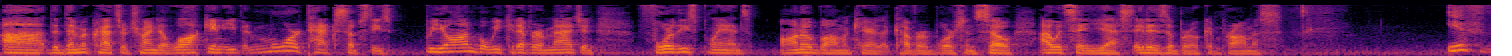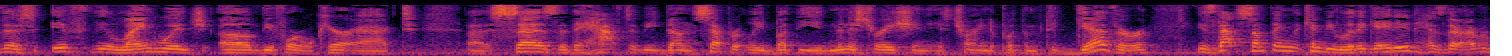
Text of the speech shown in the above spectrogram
uh, the Democrats are trying to lock in even more tax subsidies beyond what we could ever imagine for these plans on Obamacare that cover abortion. So I would say, yes, it is a broken promise. If this, if the language of the Affordable Care Act uh, says that they have to be done separately, but the administration is trying to put them together. Is that something that can be litigated? Has there ever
